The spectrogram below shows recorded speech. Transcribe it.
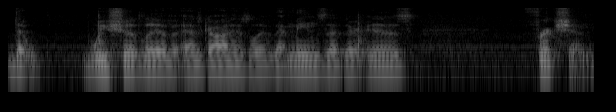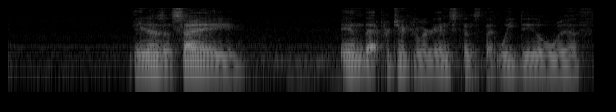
that we should live as God has lived. That means that there is friction. He doesn't say in that particular instance that we deal with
